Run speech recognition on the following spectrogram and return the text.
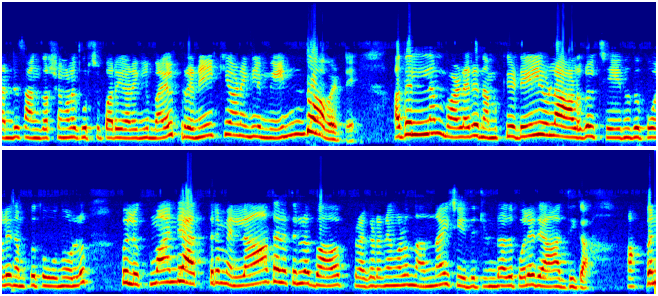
തന്റെ സംഘർഷങ്ങളെ കുറിച്ച് പറയുകയാണെങ്കിലും അയാൾ പ്രണയിക്കുകയാണെങ്കിലും എന്തോ ആവട്ടെ അതെല്ലാം വളരെ നമുക്കിടയിലുള്ള ആളുകൾ ചെയ്യുന്നത് പോലെ നമുക്ക് തോന്നുള്ളൂ. അപ്പോൾ ലുക്മാന്റെ അത്തരം എല്ലാ തരത്തിലുള്ള ഭാവ പ്രകടനങ്ങളും നന്നായി ചെയ്തിട്ടുണ്ട്. അതുപോലെ രാധിക. അപ്പൻ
